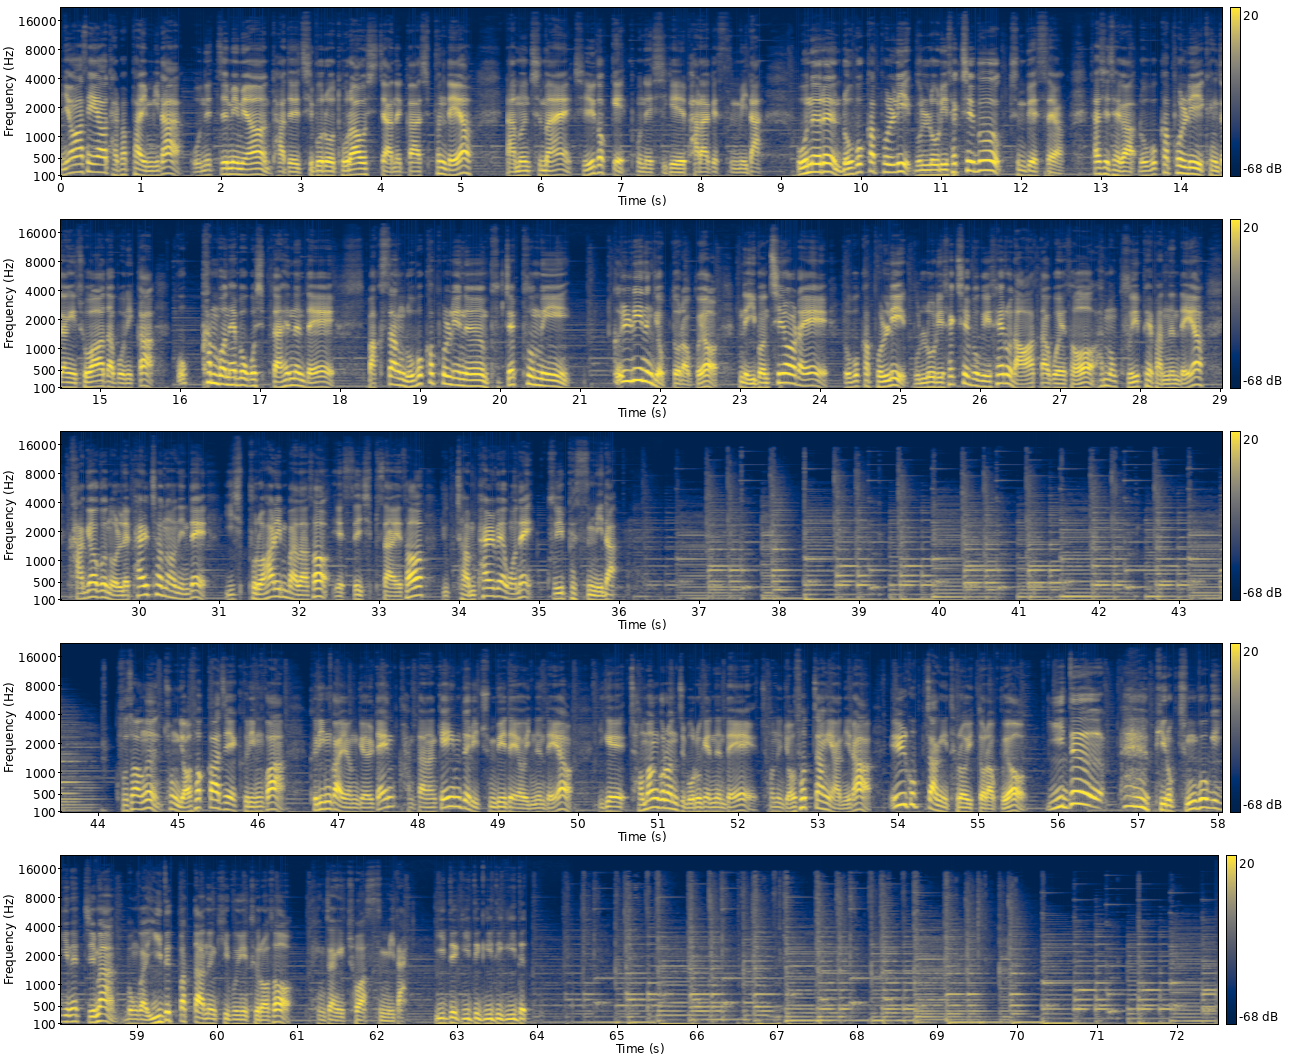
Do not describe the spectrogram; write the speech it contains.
안녕하세요. 달파파입니다. 오늘쯤이면 다들 집으로 돌아오시지 않을까 싶은데요. 남은 주말 즐겁게 보내시길 바라겠습니다. 오늘은 로보카폴리 물놀이 색칠북 준비했어요. 사실 제가 로보카폴리 굉장히 좋아하다 보니까 꼭 한번 해보고 싶다 했는데 막상 로보카폴리는 북제품이 끌리는 게 없더라고요. 근데 이번 7월에 로보카 폴리 물놀이 색칠북이 새로 나왔다고 해서 한번 구입해 봤는데요. 가격은 원래 8,000원인데 20% 할인받아서 예스24에서 6,800원에 구입했습니다. 구성은 총 6가지의 그림과 그림과 연결된 간단한 게임들이 준비되어 있는데요. 이게 저만 그런지 모르겠는데 저는 6장이 아니라 7장이 들어있더라고요. 이득! 비록 중복이긴 했지만 뭔가 이득 봤다는 기분이 들어서 굉장히 좋았습니다. 이득, 이득, 이득, 이득.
